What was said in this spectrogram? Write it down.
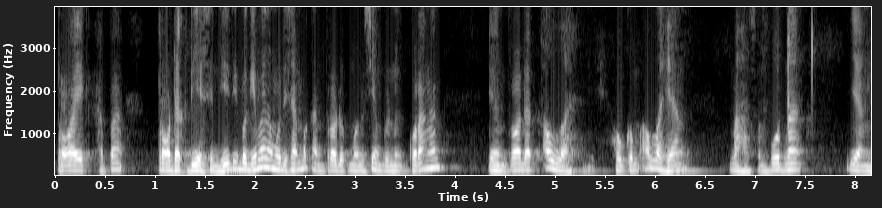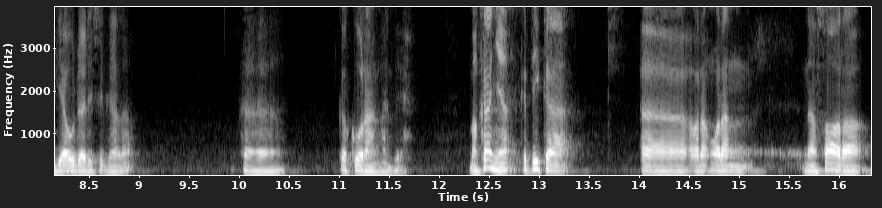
proyek apa produk dia sendiri. Bagaimana mau disamakan produk manusia yang penuh kekurangan dengan produk Allah, hukum Allah yang maha sempurna, yang jauh dari segala uh, kekurangan ya. Makanya ketika uh, orang-orang Nasara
